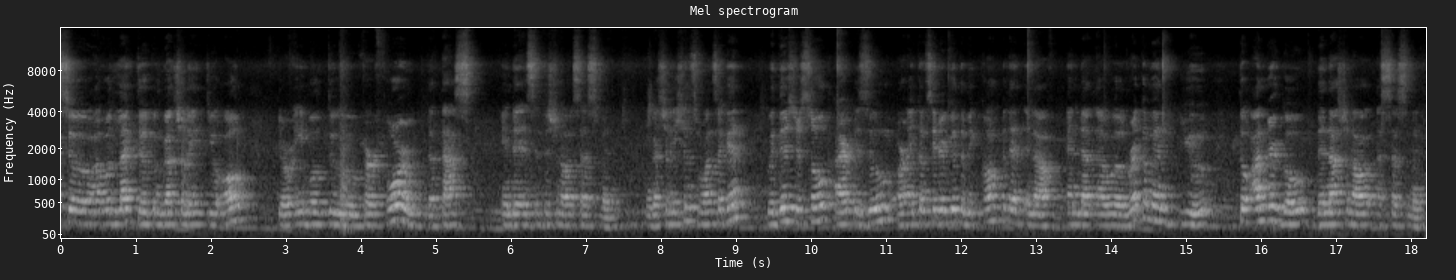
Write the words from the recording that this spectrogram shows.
so I would like to congratulate you all. You're able to perform the task in the institutional assessment. Congratulations once again. With this result, I presume or I consider you to be competent enough and that I will recommend you to undergo the national assessment.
